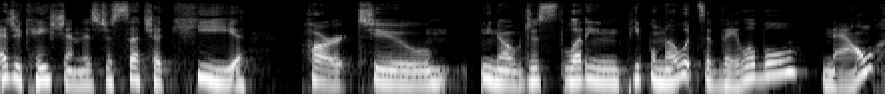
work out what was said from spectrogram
education is just such a key part to you know just letting people know it's available now.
